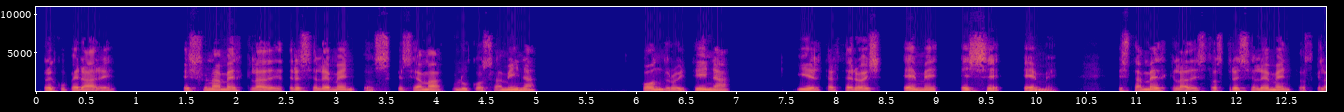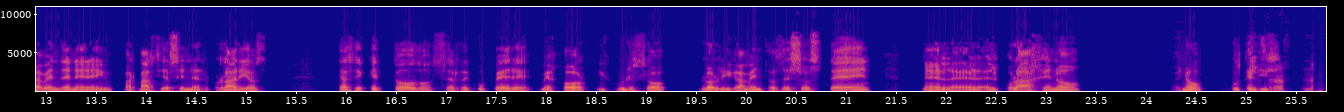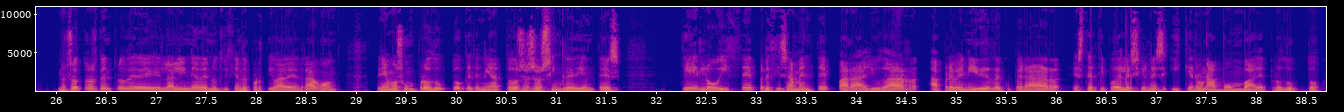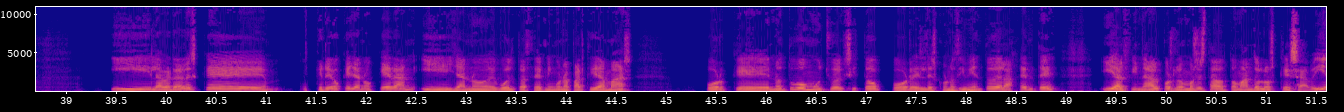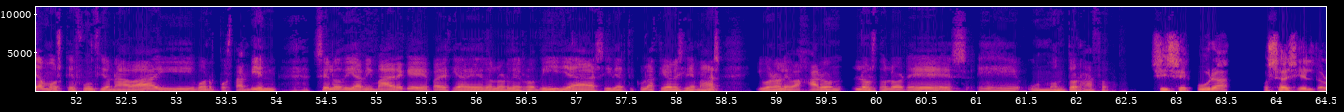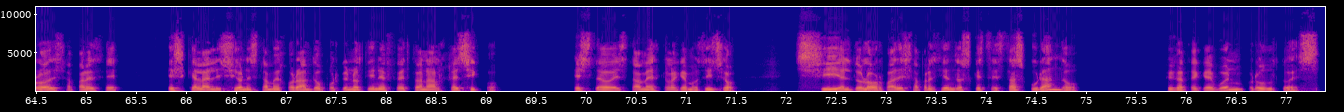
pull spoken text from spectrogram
Recuperar, ¿eh? Es una mezcla de tres elementos que se llama glucosamina, condroitina y el tercero es MS M. Esta mezcla de estos tres elementos que la venden en farmacias y en herbolarios te hace que todo se recupere mejor, incluso los ligamentos de sostén, el, colágeno. Bueno, utiliza. Nosotros, dentro de la línea de nutrición deportiva de Dragon, teníamos un producto que tenía todos esos ingredientes que lo hice precisamente para ayudar a prevenir y recuperar este tipo de lesiones y que era una bomba de producto. Y la verdad es que creo que ya no quedan y ya no he vuelto a hacer ninguna partida más porque no tuvo mucho éxito por el desconocimiento de la gente y al final pues lo hemos estado tomando los que sabíamos que funcionaba y bueno pues también se lo di a mi madre que padecía de dolor de rodillas y de articulaciones y demás y bueno le bajaron los dolores eh, un montonazo. Si se cura, o sea si el dolor desaparece es que la lesión está mejorando porque no tiene efecto analgésico esta, esta mezcla que hemos dicho. Si el dolor va desapareciendo es que te estás curando. Fíjate qué buen producto es.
